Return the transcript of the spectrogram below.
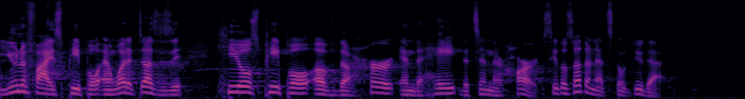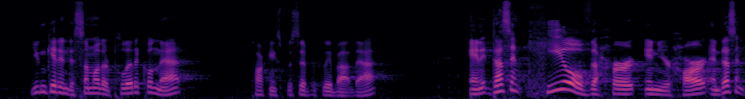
unifies people, and what it does is it heals people of the hurt and the hate that's in their heart. See, those other nets don't do that. You can get into some other political net, talking specifically about that, and it doesn't heal the hurt in your heart and doesn't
